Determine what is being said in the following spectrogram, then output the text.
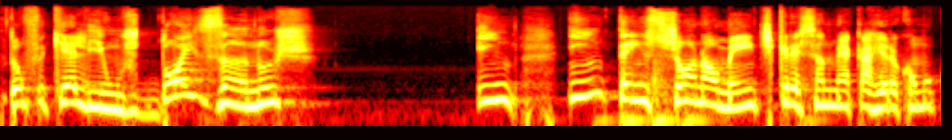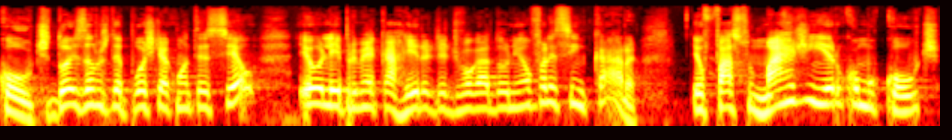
Então, fiquei ali uns dois anos in- intencionalmente crescendo minha carreira como coach. Dois anos depois que aconteceu, eu olhei para minha carreira de advogado da União e falei assim, cara, eu faço mais dinheiro como coach,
